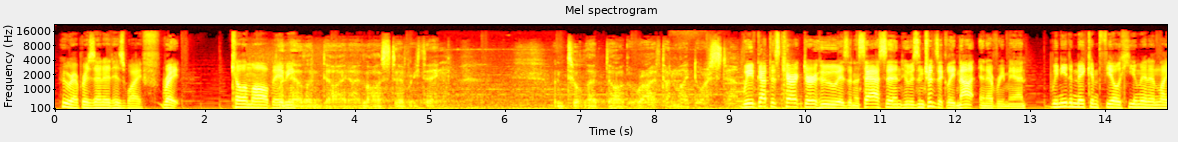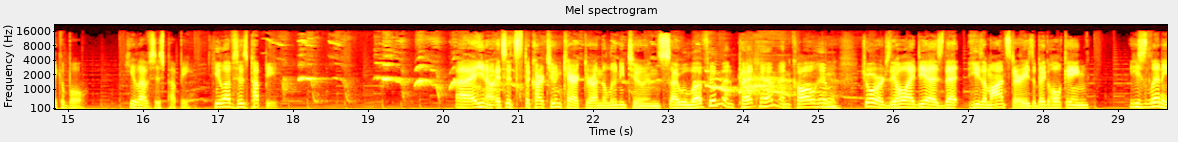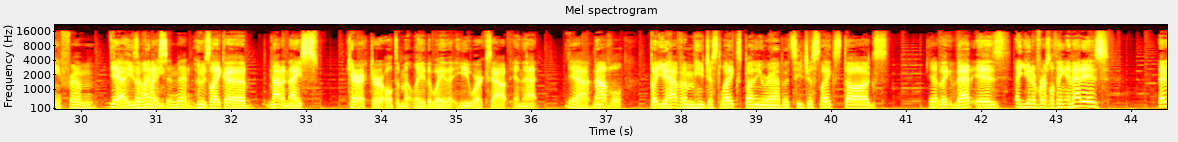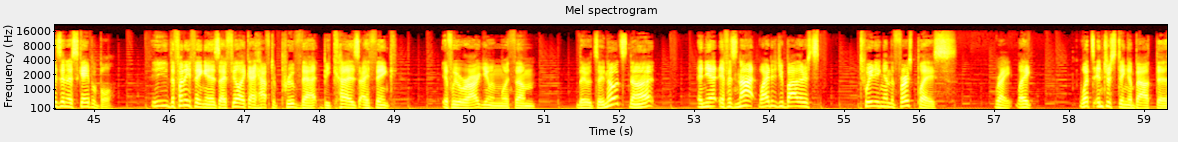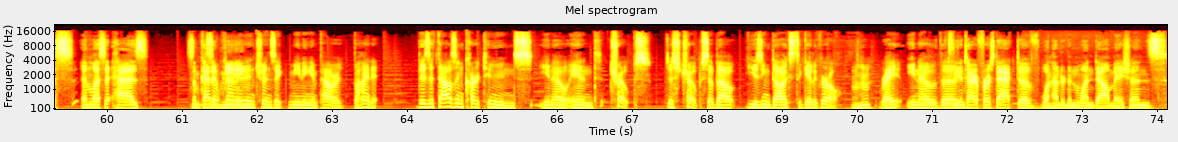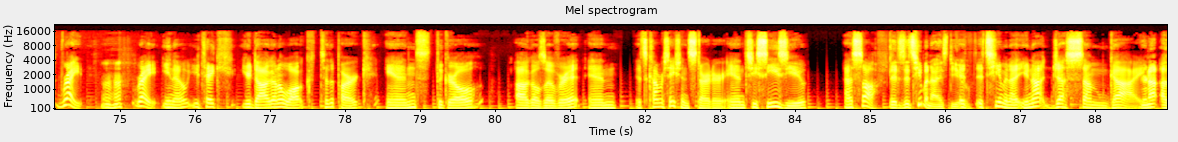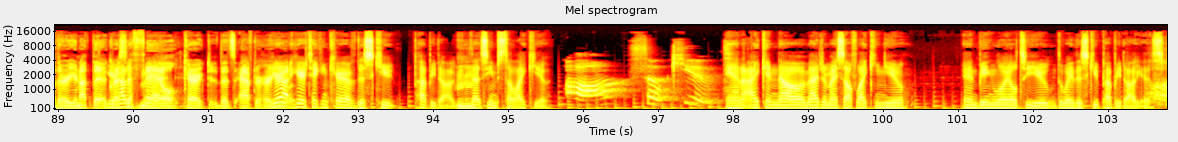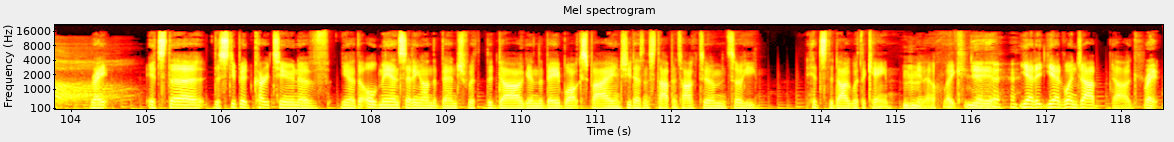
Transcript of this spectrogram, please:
who represented his wife. Right. Kill them all baby. When Ellen died, I lost everything. Until that dog arrived on my doorstep. we've got this character who is an assassin who is intrinsically not an everyman we need to make him feel human and likable he loves his puppy He loves his puppy. Uh, you know, it's it's the cartoon character on the Looney Tunes. I will love him and pet him and call him George. The whole idea is that he's a monster. He's a big hulking. he's lenny from Yeah, he's Of Lenny, Mice and Men. who's like a not a nice character. Ultimately, the way that he works out in that yeah novel. But you have him. He just likes bunny rabbits. He just likes dogs. Yep. Like that is a universal thing, and that is that is inescapable. The funny thing is, I feel like I have to prove that because I think if we were arguing with them, they would say, "No, it's not." And yet, if it's not, why did you bother s- tweeting in the first place? right Like, what's interesting about this, unless it has some kind some of meaning. kind of intrinsic meaning and power behind it. There's a thousand cartoons, you know, and tropes, just tropes about using dogs to get a girl, Mhm. right? You know, the, the entire first act of 101 Dalmatians. right, Uh-huh. right. You know, you take your dog on a walk to the park, and the girl ogles over it, and it's conversation starter, and she sees you as soft. It's, it's humanized you. It, it's human. You're not just some guy. you're not other. You're not the aggressive threat. male character that's after her. You're You- out here taking care of this cute puppy dog Mhm. that seems to like you. Aw, so cute. And I can now imagine myself liking you and being loyal to you the way this cute puppy dog is. Right? It's the the stupid cartoon of, you know, the old man sitting on the bench with the dog and the babe walks by and she doesn't stop and talk to him and so he hits the dog with a cane, Mhm. you know, like Yeah, yeah. you had, you had one job, dog. right.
